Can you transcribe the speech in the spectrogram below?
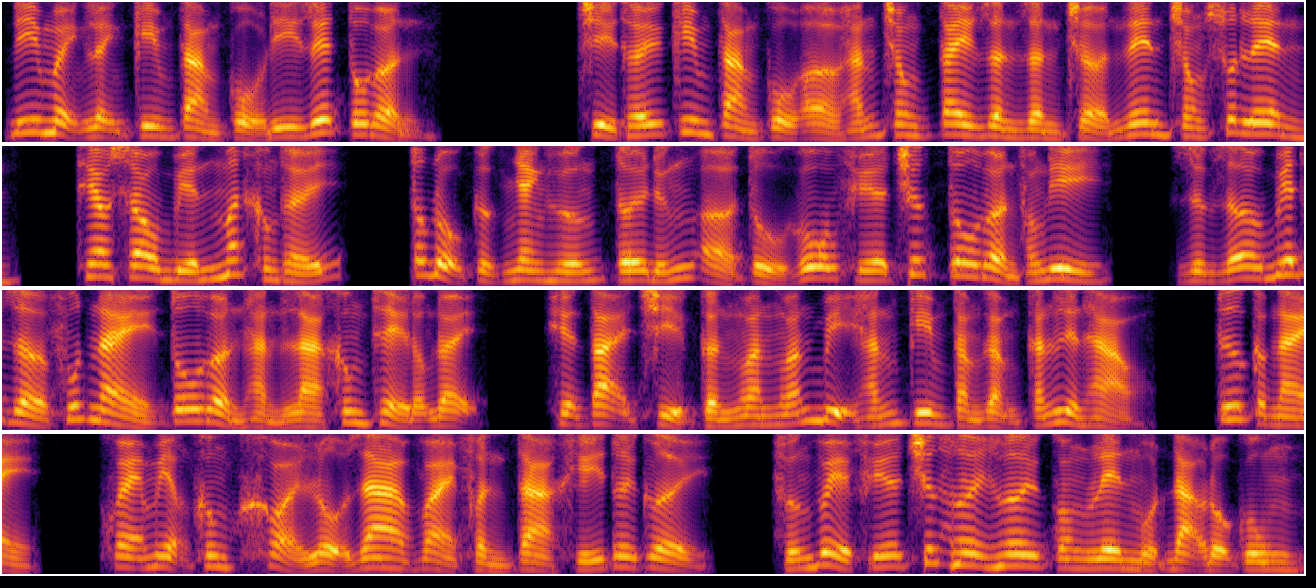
đi mệnh lệnh kim tàm cổ đi giết tô ẩn. Chỉ thấy kim tàm cổ ở hắn trong tay dần dần trở nên trong suốt lên, theo sau biến mất không thấy, tốc độ cực nhanh hướng tới đứng ở tủ gỗ phía trước Tô ẩn phóng đi, rực rỡ biết giờ phút này Tô ẩn hẳn là không thể động đậy, hiện tại chỉ cần ngoan ngoãn bị hắn kim tàm gặm cắn liền hảo. Tư cập này, khoe miệng không khỏi lộ ra vài phần tà khí tươi cười, hướng về phía trước hơi hơi cong lên một đạo độ cung,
